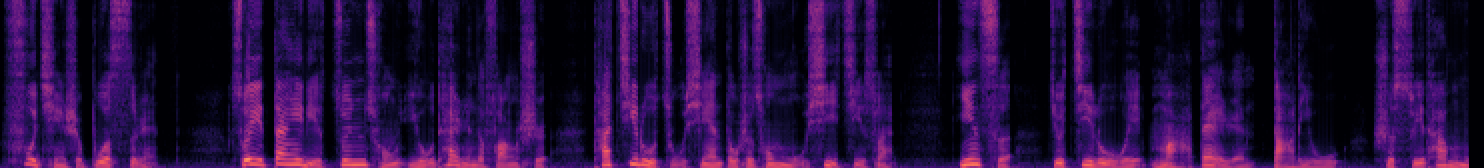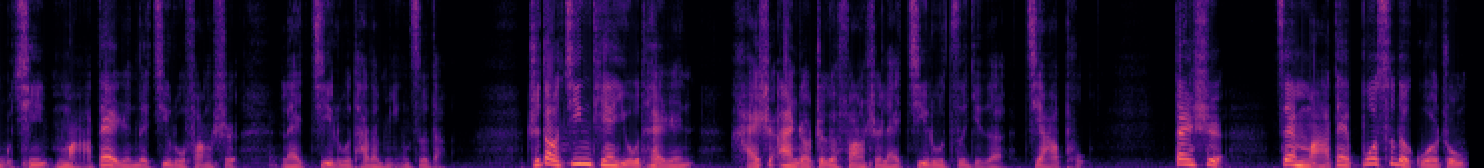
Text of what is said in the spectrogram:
父亲是波斯人，所以但以理遵从犹太人的方式，他记录祖先都是从母系计算，因此就记录为马代人大利乌。是随他母亲马代人的记录方式来记录他的名字的，直到今天，犹太人还是按照这个方式来记录自己的家谱。但是在马代波斯的国中，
